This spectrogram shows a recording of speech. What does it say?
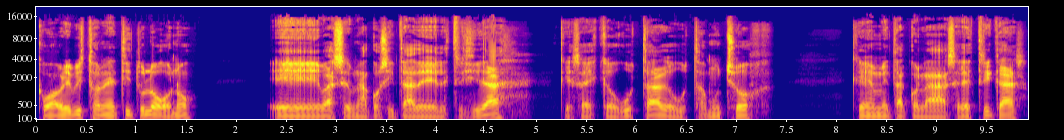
Como habréis visto en el título o no, eh, va a ser una cosita de electricidad, que sabéis que os gusta, que os gusta mucho, que me meta con las eléctricas.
